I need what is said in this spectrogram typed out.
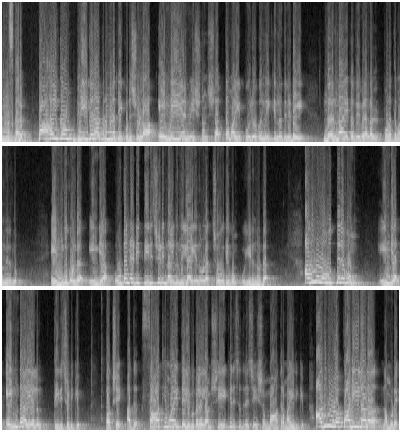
നമസ്കാരം. പഹൽഗാം ഭീകരാക്രമണത്തെക്കുറിച്ചുള്ള എൻ ഐ എ അന്വേഷണം ശക്തമായി പുരോഗമിക്കുന്നതിനിടെ നിർണായക വിവരങ്ങൾ പുറത്തു വന്നിരുന്നു. എന്തുകൊണ്ട് ഇന്ത്യ ഉടനടി തിരിച്ചടി നൽകുന്നില്ല എന്നുള്ള ചോദ്യവും ഉയരുന്നുണ്ട്. അതിനുള്ള ഉത്തരവും ഇന്ത്യ എന്തായാലും തിരിച്ചടിക്കും. പക്ഷേ അത് സാധ്യമായ തെളിവുകളെല്ലാം ശേഖരിച്ചതിന് ശേഷം മാത്രമായിരിക്കും. അതിനുള്ള പണിയിലാണ് നമ്മുടെ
